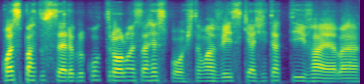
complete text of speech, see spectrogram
quais partes do cérebro controlam essa resposta, uma vez que a gente ativa ela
